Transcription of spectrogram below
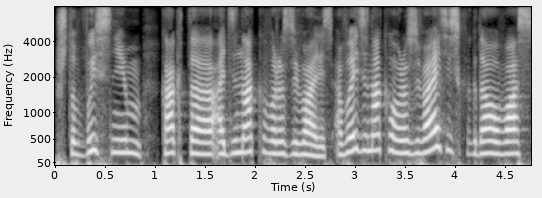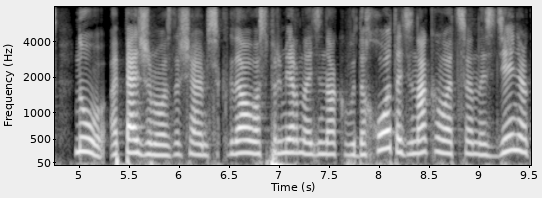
чтобы вы с ним как-то одинаково развивались. А вы одинаково развиваетесь, когда у вас, ну, опять же мы возвращаемся, когда у вас примерно одинаковый доход, одинаковая ценность денег,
